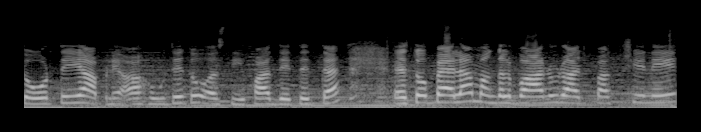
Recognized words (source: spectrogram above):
ਤੌਰ ਤੇ ਆਪਣੇ ਅਹੁਦੇ ਤੋਂ ਅਸਤੀਫਾ ਦੇ ਦਿੱਤਾ ਇਸ ਤੋਂ ਪਹਿਲਾਂ ਮੰਗਲਵਾਰ ਨੂੰ ਰਾਜਪਾਕਸ਼ੇ ਨੇ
